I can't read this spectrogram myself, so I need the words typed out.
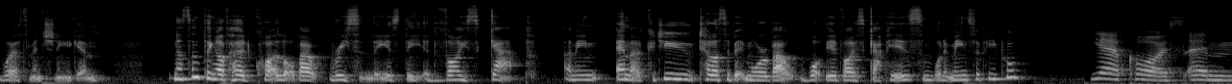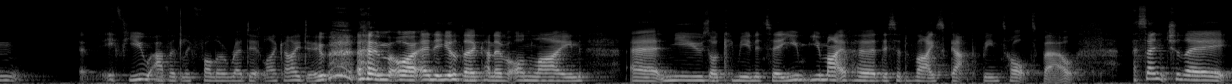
worth mentioning again. Now, something I've heard quite a lot about recently is the advice gap. I mean, Emma, could you tell us a bit more about what the advice gap is and what it means for people? Yeah, of course. Um, if you avidly follow Reddit like I do, um, or any other kind of online uh, news or community, you, you might have heard this advice gap being talked about. Essentially,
